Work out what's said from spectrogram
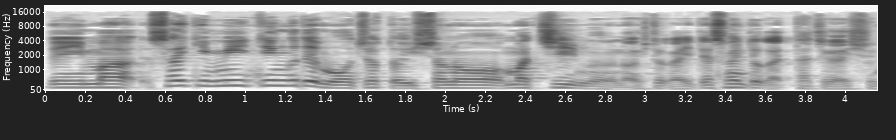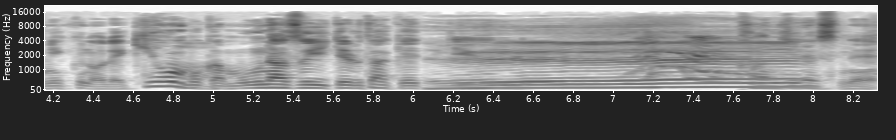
で、今、最近ミーティングでもちょっと一緒の、まあ、チームの人がいて、そういう人たちが一緒に行くので、基本僕はもううなずいてるだけっていうへ感じですね。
